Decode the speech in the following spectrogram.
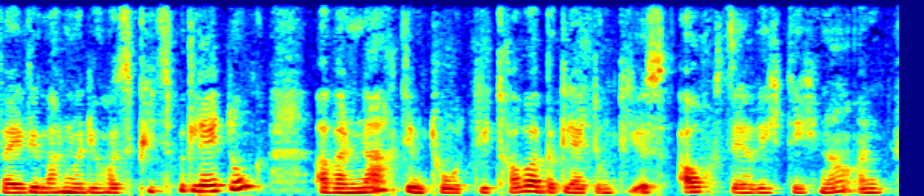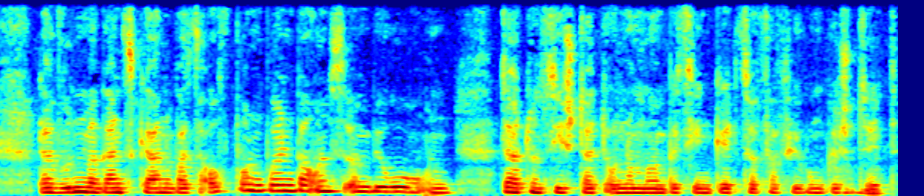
weil wir machen nur die Hospizbegleitung, aber nach dem Tod, die Trauerbegleitung, die ist auch sehr wichtig. Ne? Und da würden wir ganz gerne was aufbauen wollen bei uns im Büro. Und da hat uns die Stadt auch nochmal ein bisschen Geld zur Verfügung gestellt.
